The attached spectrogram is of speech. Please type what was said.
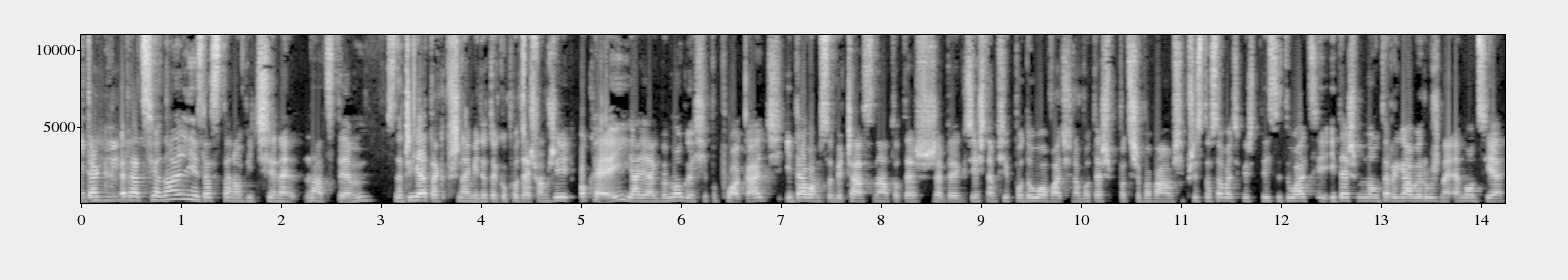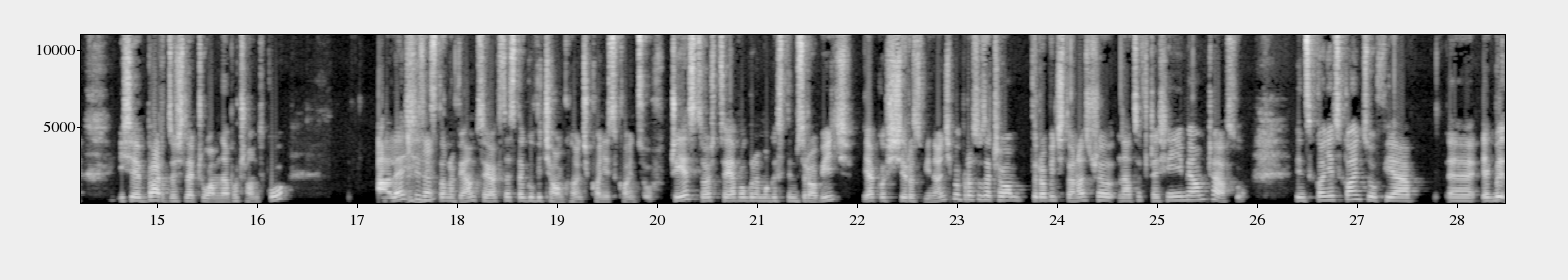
i tak mhm. racjonalnie zastanowić się nad tym, znaczy ja tak przynajmniej do tego podeszłam, że okej, okay, ja jakby mogę się popłakać i dałam sobie czas na to też, żeby gdzieś tam się podołować, no bo też potrzebowałam się przystosować do tej sytuacji i też mną targały różne emocje i się bardzo źle czułam na początku, ale się mhm. zastanawiałam, co ja chcę z tego wyciągnąć koniec końców. Czy jest coś, co ja w ogóle mogę z tym zrobić, jakoś się rozwinąć? Po prostu zaczęłam robić to, na, na co wcześniej nie miałam czasu. Więc koniec końców ja e, jakby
